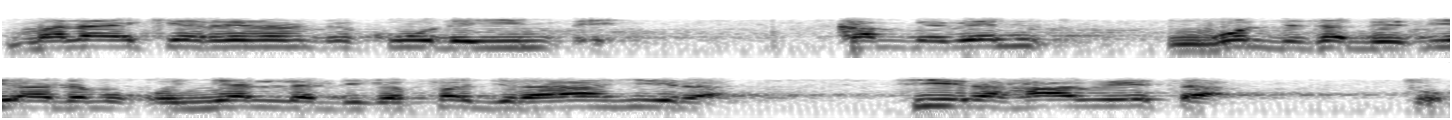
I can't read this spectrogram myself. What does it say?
malaika renanɓe kuuɗe yimɓe. Kamɓe ɓen gondeta ɓe ɓi adama o ñalla diga fajira ha hira hira ha weeta. To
